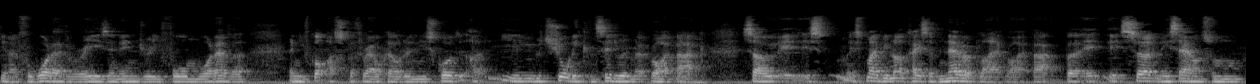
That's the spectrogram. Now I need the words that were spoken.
you know, for whatever reason, injury, form, whatever, and you've got Oscar Threlkeld in your squad, uh, you, you would surely consider him at right back. So it's it's maybe not a case of never play at right back, but it, it certainly sounds from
